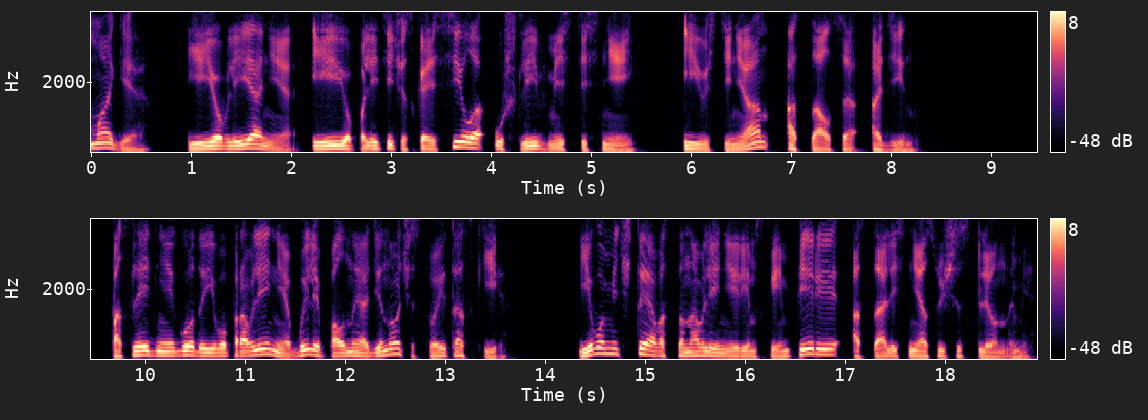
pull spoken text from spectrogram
магия, ее влияние и ее политическая сила ушли вместе с ней, и Юстиниан остался один. Последние годы его правления были полны одиночества и тоски. Его мечты о восстановлении Римской империи остались неосуществленными.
